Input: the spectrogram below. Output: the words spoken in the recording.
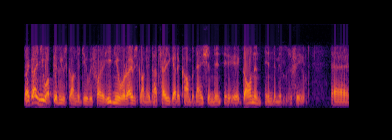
like I knew what Billy was going to do before he knew what I was going to. do. That's how you get a combination in, uh, going in, in the middle of the field. Uh,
